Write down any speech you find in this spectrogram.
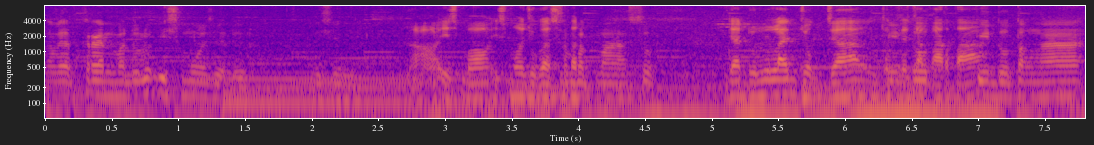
ngeliat keren mah dulu Ismo sih dulu di sini. Nah, Ismo Ismo juga sempat masuk. dia dulu lain Jogja untuk pintu Jakarta. pintu tengah.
